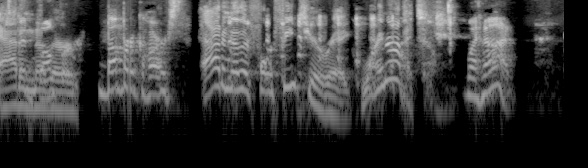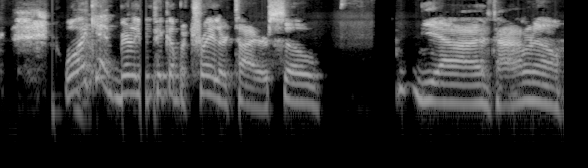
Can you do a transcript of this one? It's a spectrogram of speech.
Add Good another, bumper. Bumper cars. add another four feet to your rig. Why not? Why not? Well, I can't barely pick up a trailer tire. So, yeah, I don't know.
